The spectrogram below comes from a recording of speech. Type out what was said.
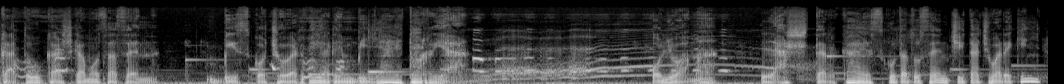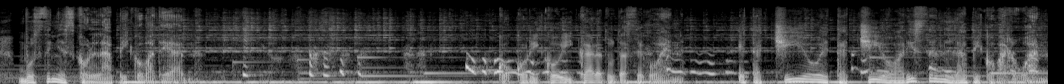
Katu kaskamotza zen, bizkotxo erdiaren bila etorria. Olio ama, lasterka ezkutatu zen txitatxuarekin buztinezko lapiko batean. Kokoriko ikaratuta zegoen, eta txio eta txio ari zen lapiko barruan.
